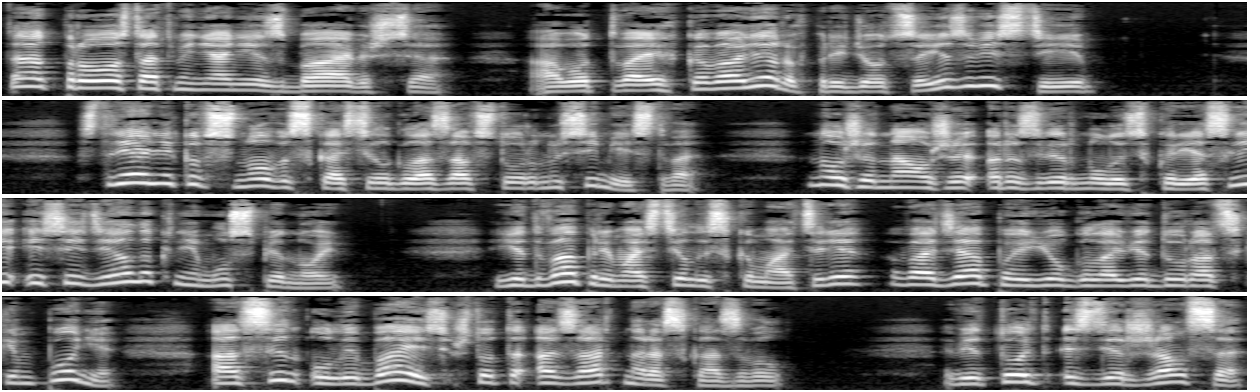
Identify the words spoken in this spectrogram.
Так просто от меня не избавишься. А вот твоих кавалеров придется извести. Стрельников снова скосил глаза в сторону семейства. Но жена уже развернулась в кресле и сидела к нему спиной. Едва примостилась к матери, водя по ее голове дурацким пони, а сын, улыбаясь, что-то азартно рассказывал. Витольд сдержался,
